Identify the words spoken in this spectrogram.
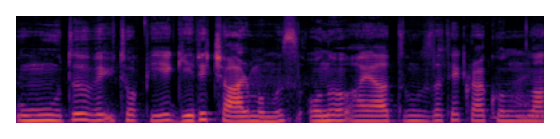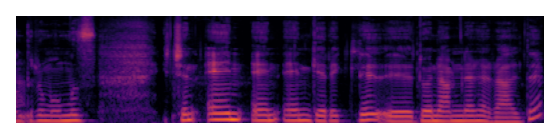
umudu ve ütopyayı geri çağırmamız, onu hayatımızda tekrar konumlandırmamız Aynen. için en en en gerekli e, dönemler herhalde.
